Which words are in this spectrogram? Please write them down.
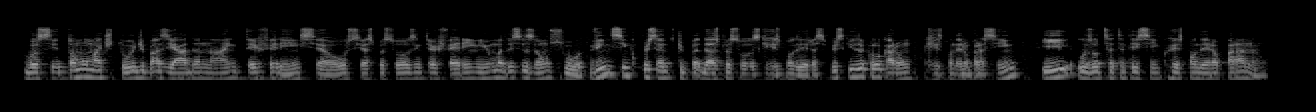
você toma uma atitude baseada na interferência ou se as pessoas interferem em uma decisão sua. 25% de, das pessoas que responderam essa pesquisa colocaram que responderam para sim e os outros 75 responderam para não.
